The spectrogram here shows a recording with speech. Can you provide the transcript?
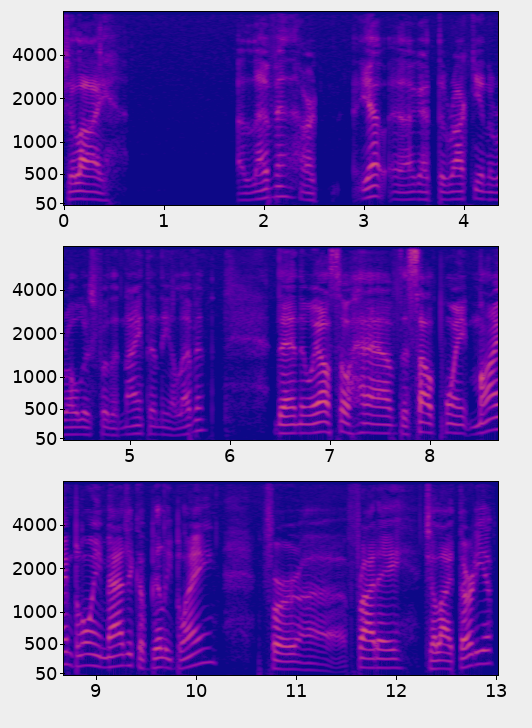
July 11th or yeah, I got the Rocky and the Rollers for the 9th and the 11th. Then we also have the South Point Mind Blowing Magic of Billy Blaine for uh, Friday, July 30th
